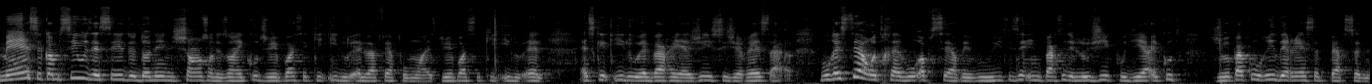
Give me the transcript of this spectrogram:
Mais c'est comme si vous essayez de donner une chance en disant, écoute, je vais voir ce qu'il ou elle va faire pour moi. Je vais voir ce qu'il ou elle, est-ce qu'il ou elle va réagir si je reste. Vous restez en retrait, vous observez, vous utilisez une partie de logique pour dire, écoute, je ne veux pas courir derrière cette personne.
